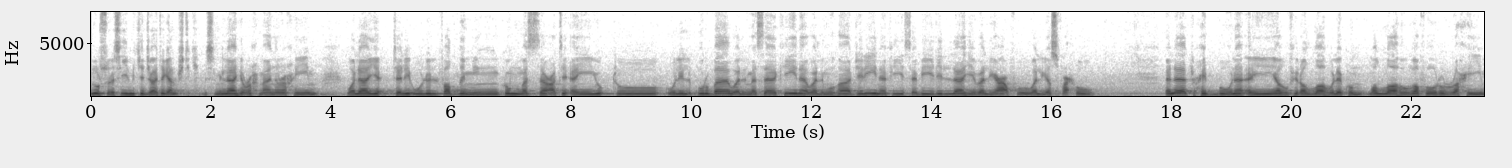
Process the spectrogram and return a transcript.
Nur suresi 22. ayete gelmiştik. Bismillahirrahmanirrahim. وَلَا يَأْتَلِ أُولُو الْفَضْلِ مِنْكُمْ وَالسَّعَةِ أَنْ يُؤْتُوا أُولِي الْقُرْبَى وَالْمَسَاكِينَ وَالْمُهَاجِرِينَ فِي سَبِيلِ اللَّهِ وَلْيَعْفُوا وَلْيَصْفَحُوا أَلَا تُحِبُّونَ أَنْ يَغْفِرَ اللّٰهُ لَكُمْ وَاللّٰهُ غَفُورٌ رَحِيمٌ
